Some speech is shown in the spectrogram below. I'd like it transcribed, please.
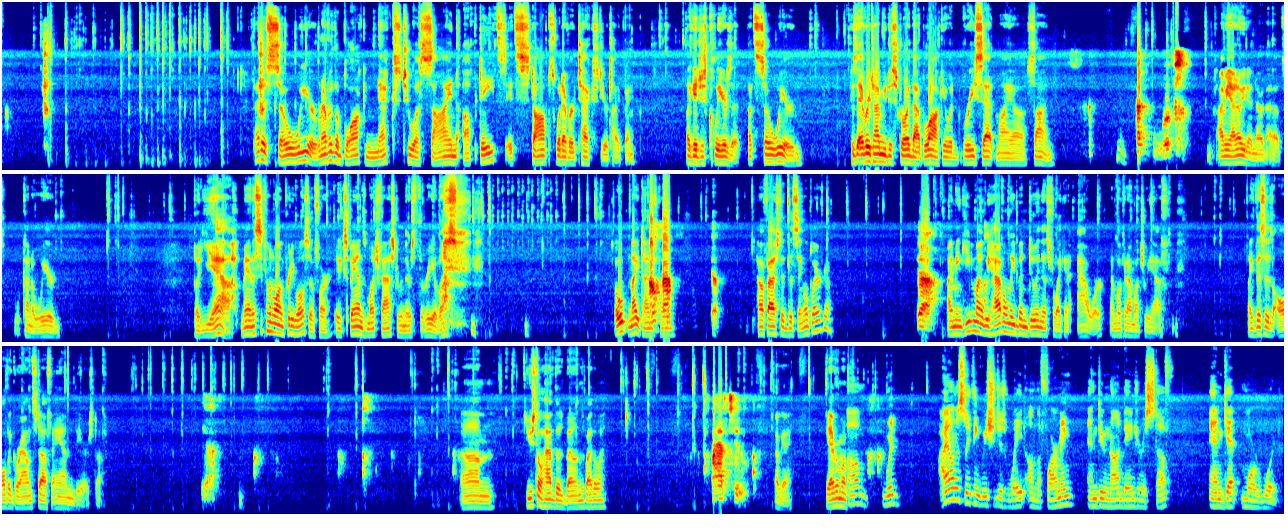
That is so weird. Whenever the block next to a sign updates, it stops whatever text you're typing. Like it just clears it. That's so weird. Because every time you destroyed that block, it would reset my uh, sign. Whoops. I mean, I know you didn't know that. That's kind of weird. But yeah, man, this is coming along pretty well so far. It expands much faster when there's three of us. oh, nighttime's Okay. coming. Yep. How fast did the single player go? Yeah. I mean, keep in mind, we have only been doing this for like an hour, and look at how much we have. like, this is all the ground stuff and the air stuff. Um, do you still have those bones, by the way? I have two. Okay. Yeah, everyone. Um, would I honestly think we should just wait on the farming and do non-dangerous stuff, and get more wood.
